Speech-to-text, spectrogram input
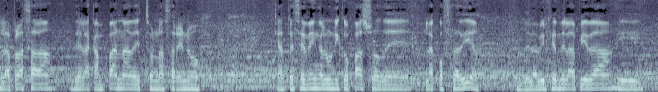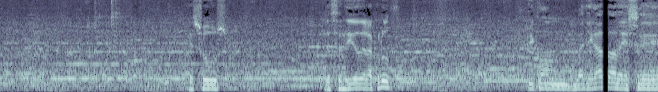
la plaza de la campana de estos nazarenos que anteceden al único paso de la cofradía, de la Virgen de la Piedad y Jesús descendido de la cruz. Y con la llegada de ese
